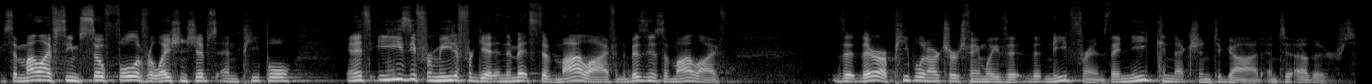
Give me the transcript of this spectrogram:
He said, My life seems so full of relationships and people, and it's easy for me to forget in the midst of my life and the business of my life that there are people in our church family that, that need friends. They need connection to God and to others.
